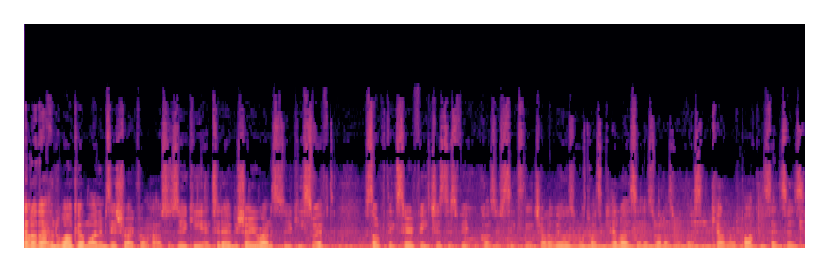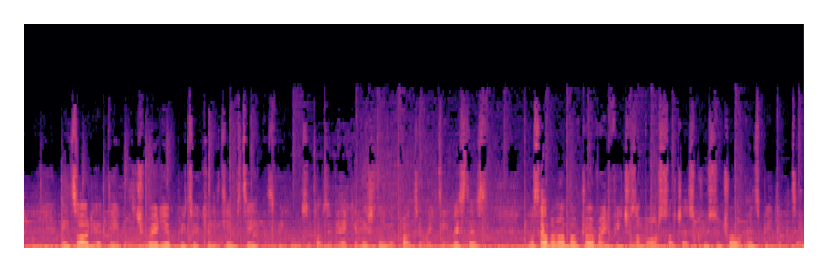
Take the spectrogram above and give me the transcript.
Hello there and welcome, my name is Ishrak from Howards Suzuki and today we'll be showing you around a Suzuki Swift. Some of the exterior features, this vehicle comes with 16 inch alloy wheels, automatic headlights and as well as reversing camera and parking sensors. Inside you have digital radio, Bluetooth connectivity, this vehicle also comes with air conditioning and front and rear misters. We also have a number of driver aid features on board such as cruise control and speed limiter.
